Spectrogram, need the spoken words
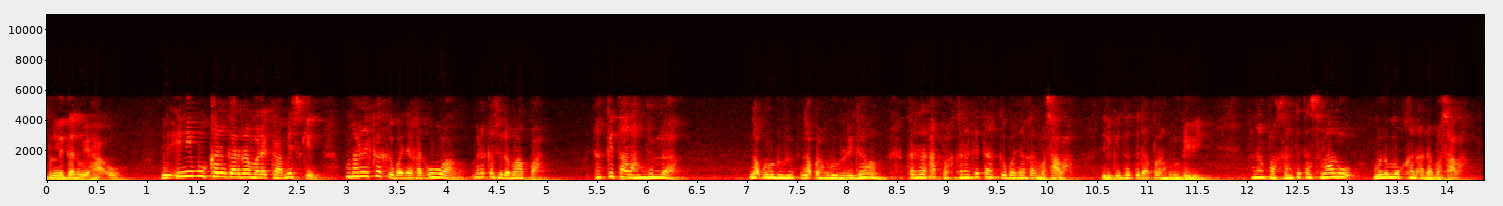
penelitian WHO. Ya ini bukan karena mereka miskin, mereka kebanyakan uang, mereka sudah mapan. Nah kita alhamdulillah nggak diri, nggak pernah bunuh diri. Karena apa? Karena kita kebanyakan masalah. Jadi kita tidak pernah bunuh diri. Kenapa? Karena kita selalu menemukan ada masalah.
